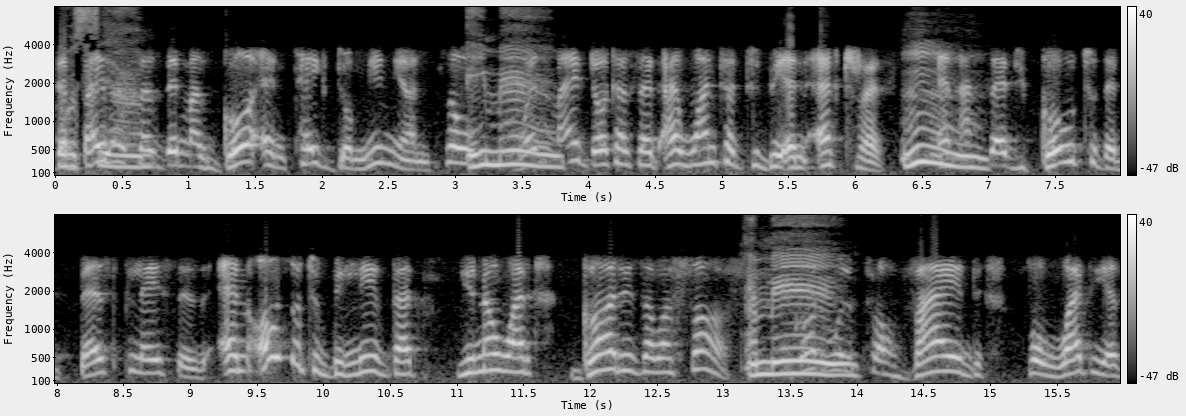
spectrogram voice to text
The Bible says they must go and take dominion. So Amen. when my daughter said, I wanted to be an actress, and I mm. said, go to the best places, and also to believe that. You know what? God is our source. Amen. God will provide for what He has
